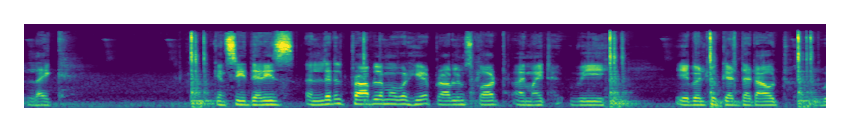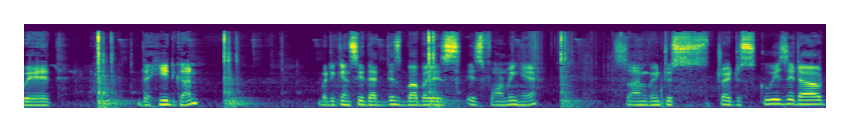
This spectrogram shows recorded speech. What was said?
like you can see there is a little problem over here problem spot. I might be able to get that out with the heat gun. But you can see that this bubble is is forming here. So I'm going to try to squeeze it out.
